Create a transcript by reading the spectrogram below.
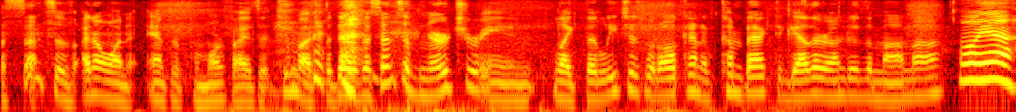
a sense of I don't want to anthropomorphize it too much, but there was a sense of nurturing. Like the leeches would all kind of come back together under the mama. Oh yeah.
